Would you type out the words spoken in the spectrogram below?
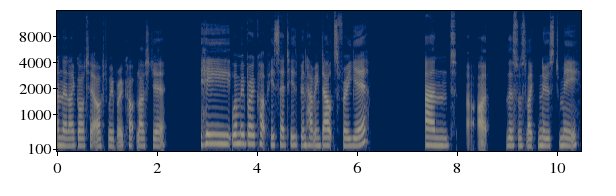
And then I got it after we broke up last year. He, when we broke up, he said he's been having doubts for a year. And I, this was like news to me.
